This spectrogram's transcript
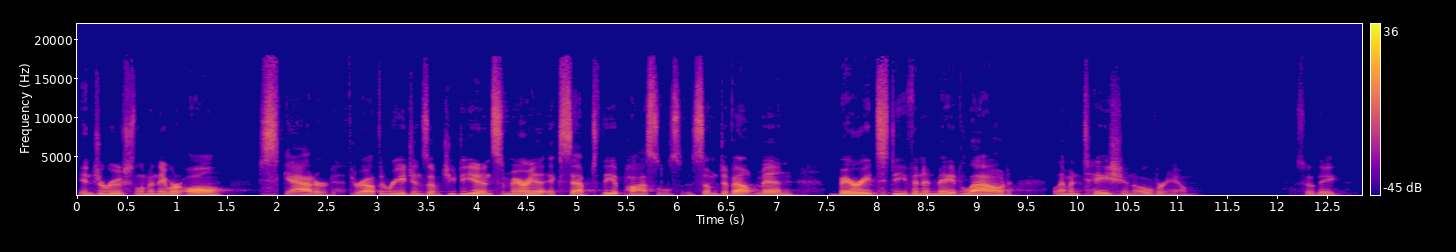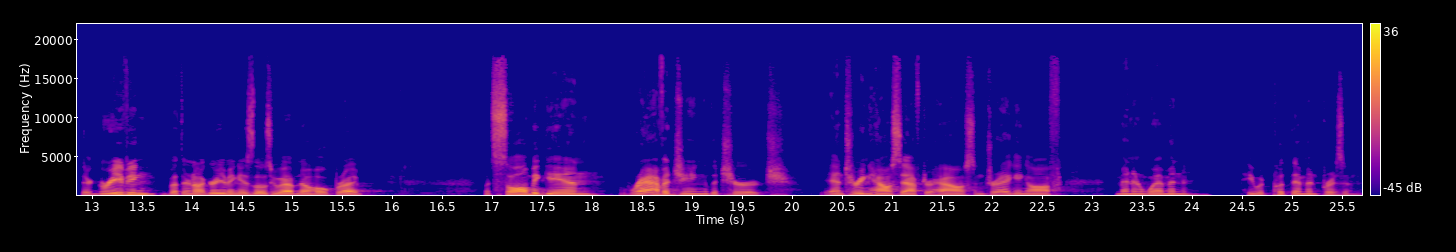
in Jerusalem, and they were all scattered throughout the regions of Judea and Samaria, except the apostles. Some devout men buried Stephen and made loud lamentation over him. So they, they're grieving, but they're not grieving as those who have no hope, right? But Saul began ravaging the church, entering house after house and dragging off men and women, he would put them in prison.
